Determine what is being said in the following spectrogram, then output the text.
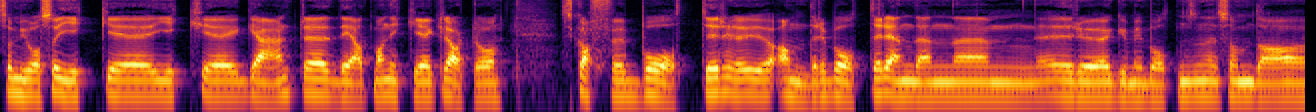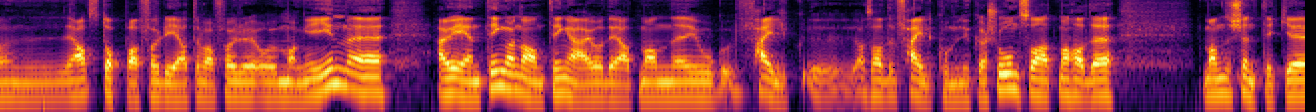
som jo også gikk, eh, gikk eh, gærent. Eh, det at man ikke klarte å skaffe båter, andre båter enn den røde gummibåten som da ja, stoppa fordi at det var for mange inn, er jo én ting. Og en annen ting er jo det at man jo feil, altså hadde feilkommunikasjon. sånn at man hadde man skjønte ikke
